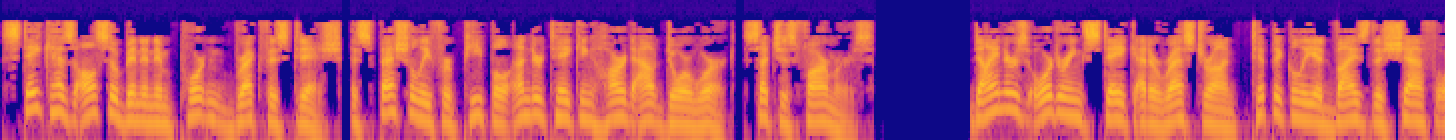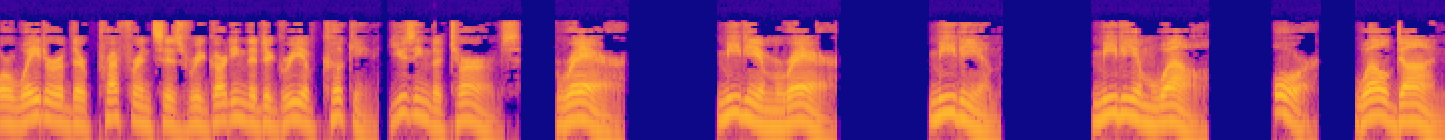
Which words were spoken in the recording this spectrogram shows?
Steak has also been an important breakfast dish, especially for people undertaking hard outdoor work, such as farmers. Diners ordering steak at a restaurant typically advise the chef or waiter of their preferences regarding the degree of cooking, using the terms rare, medium rare, medium, medium well, or well done.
